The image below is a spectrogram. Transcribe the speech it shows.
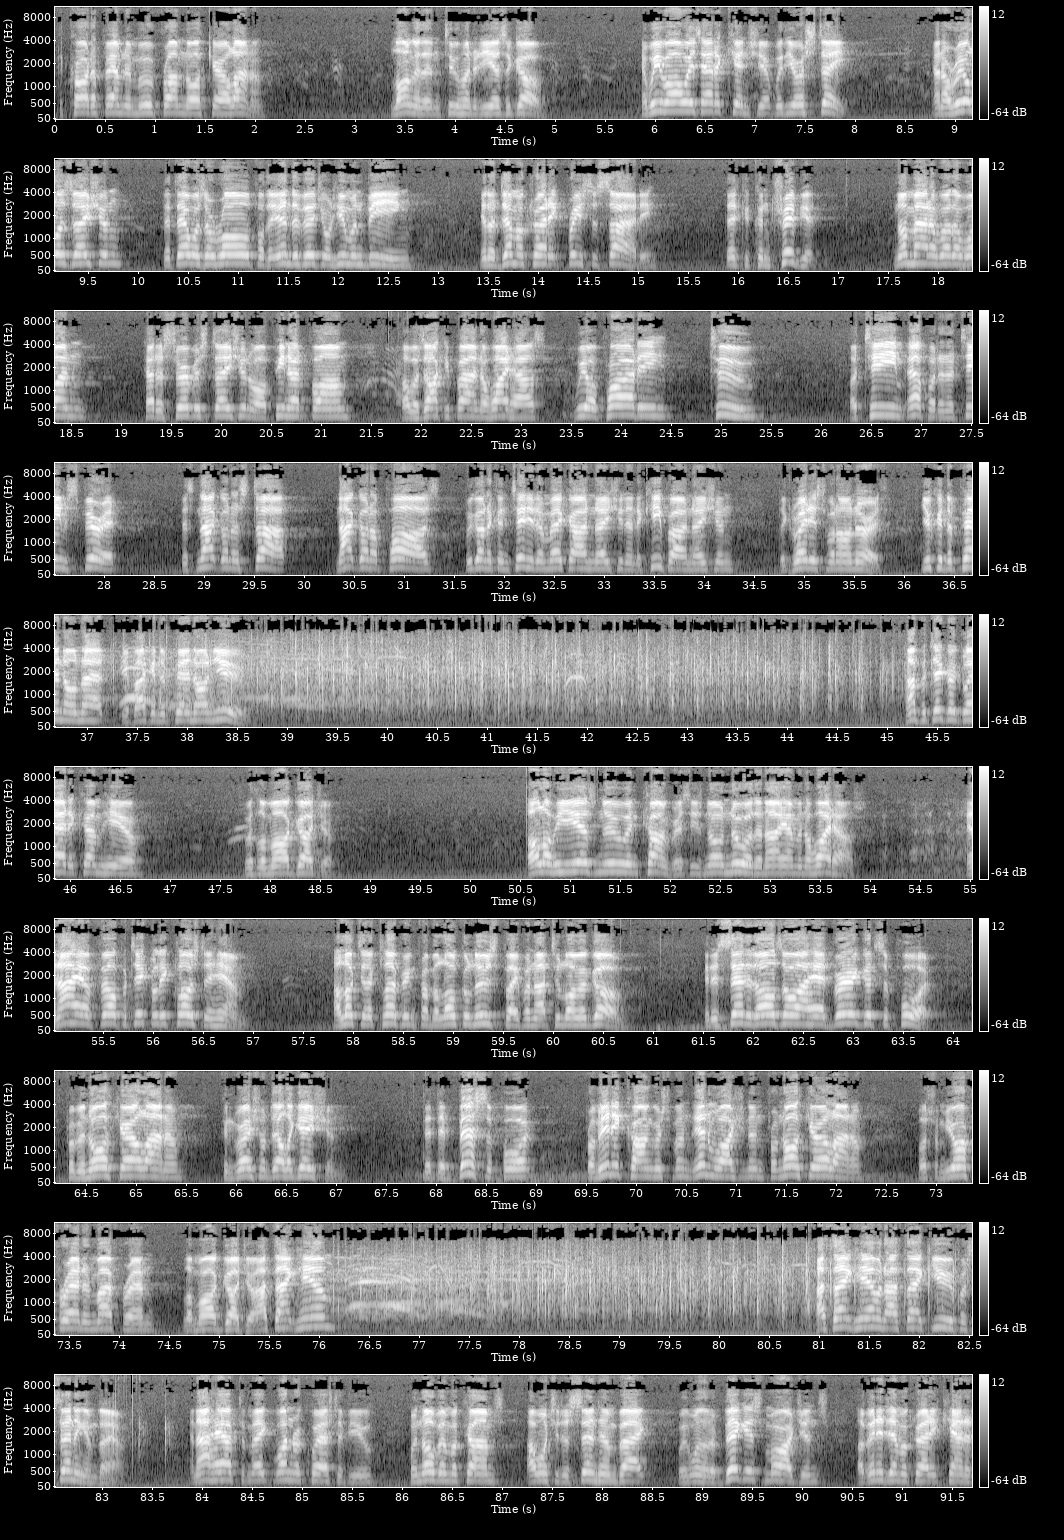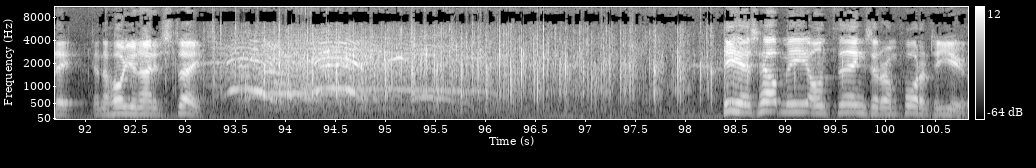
the Carter family, moved from North Carolina longer than 200 years ago. And we've always had a kinship with your state and a realization that there was a role for the individual human being in a democratic free society that could contribute no matter whether one had a service station or a peanut farm or was occupying the White House, we are party to a team effort and a team spirit that's not going to stop, not going to pause. We're going to continue to make our nation and to keep our nation the greatest one on earth. You can depend on that if I can depend on you. I'm particularly glad to come here with Lamar Gudger. Although he is new in Congress, he's no newer than I am in the White House. And I have felt particularly close to him. I looked at a clipping from a local newspaper not too long ago. And it said that although I had very good support from the North Carolina congressional delegation, that the best support from any congressman in Washington from North Carolina was from your friend and my friend, Lamar Gudger. I thank him. I thank him and I thank you for sending him there. And I have to make one request of you. When November comes, I want you to send him back with one of the biggest margins of any Democratic candidate in the whole United States. He has helped me on things that are important to you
